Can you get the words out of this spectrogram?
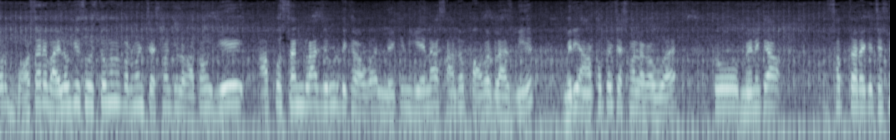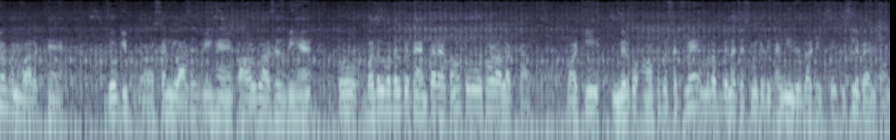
और बहुत सारे भाई लोग ये सोचते हो मैं परमानेंट चश्मा क्यों लगाता हूँ? ये आपको सन ग्लास ज़रूर दिख रहा होगा, लेकिन ये ना साथ में पावर ग्लास भी है। मेरी आँखों पे चश्मा लगा हुआ है तो मैंने क्या सब तरह के चश्मे बनवा रखे हैं जो कि सन ग्लासेस भी हैं पावर ग्लासेस भी हैं तो बदल बदल के पहनता रहता हूँ तो वो थोड़ा लगता है। बाकी मेरे को आँखों पे सच में मतलब बिना चश्मे के दिखाई नहीं देता ठीक से इसलिए पहनता हूँ।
